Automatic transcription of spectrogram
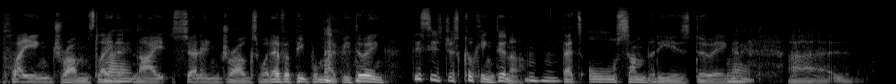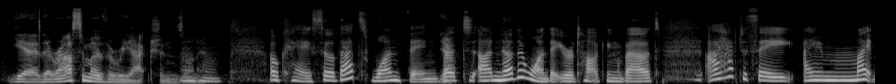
playing drums late Mm. Right. at night, selling drugs, whatever people might be doing. This is just cooking dinner. That's all somebody is doing. And, uh, yeah, there are some overreactions on it. Okay, so that's one thing. Yeah. But another one that you were talking about, I have to say, I might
